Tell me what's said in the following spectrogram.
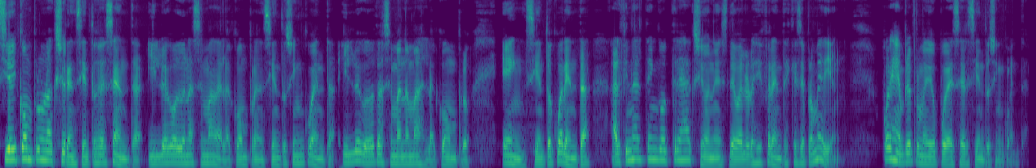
Si hoy compro una acción en 160 y luego de una semana la compro en 150 y luego de otra semana más la compro en 140, al final tengo tres acciones de valores diferentes que se promedian. Por ejemplo, el promedio puede ser 150.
